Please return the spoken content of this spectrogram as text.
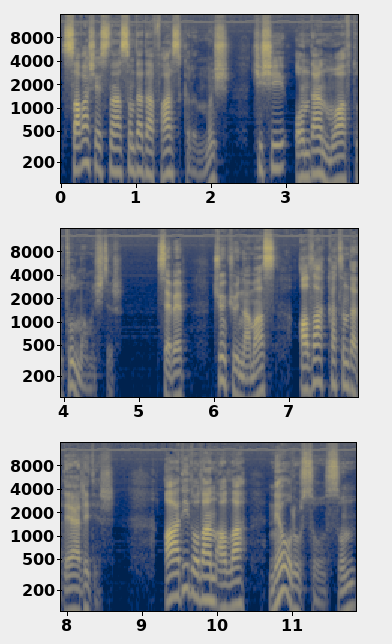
savaş esnasında da farz kılınmış, kişi ondan muaf tutulmamıştır. Sebep, çünkü namaz Allah katında değerlidir. Adil olan Allah ne olursa olsun,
